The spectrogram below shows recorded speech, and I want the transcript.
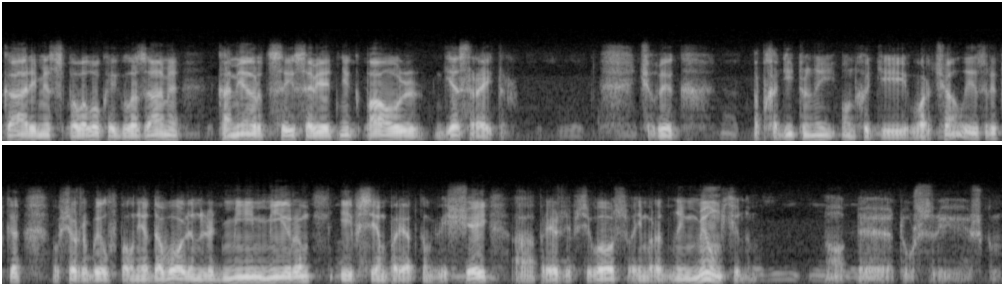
карими с поволокой глазами, коммерции советник Пауль Гесрейтер. Человек обходительный, он хоть и ворчал изредка, все же был вполне доволен людьми, миром и всем порядком вещей, а прежде всего своим родным Мюнхеном. Но это уж слишком.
